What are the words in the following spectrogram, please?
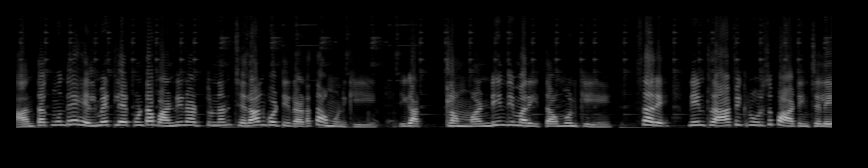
అంతకుముందే హెల్మెట్ లేకుండా బండి నడుపుతుండని చలాన్ కొట్టిరట తమ్మునికి. ఇక ఇట్లా మండింది మరి తమ్మునికి. సరే నేను ట్రాఫిక్ రూల్స్ పాటించలే.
